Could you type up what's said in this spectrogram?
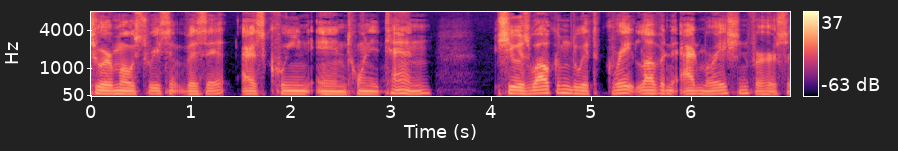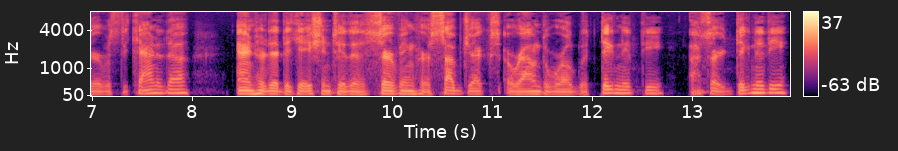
to her most recent visit as Queen in 2010. She was welcomed with great love and admiration for her service to Canada and her dedication to the serving her subjects around the world with dignity, uh, sorry, dignity,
